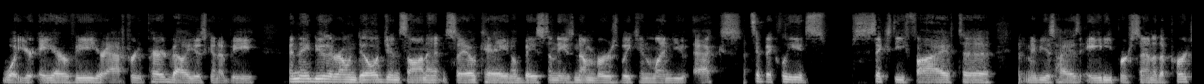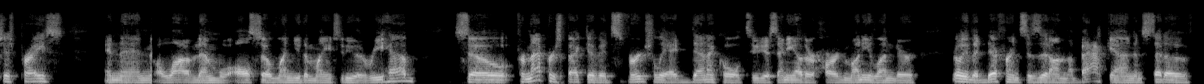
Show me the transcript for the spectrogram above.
what your ARV, your after repaired value is going to be. And they do their own diligence on it and say, okay, you know, based on these numbers, we can lend you X. Typically, it's 65 to maybe as high as 80% of the purchase price. And then a lot of them will also lend you the money to do the rehab. So from that perspective, it's virtually identical to just any other hard money lender. Really, the difference is that on the back end, instead of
